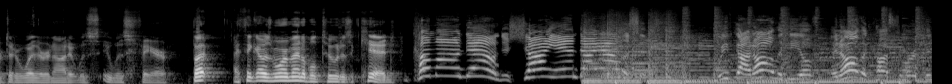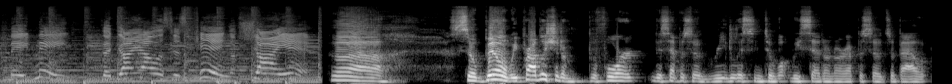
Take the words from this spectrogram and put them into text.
deserved it or whether or not it was it was fair. But I think I was more amenable to it as a kid. Come on down to Cheyenne Dialysis. We've got all the deals and all the customers that made me the dialysis king of Cheyenne. Ah, so Bill, we probably should have before this episode re-listened to what we said on our episodes about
